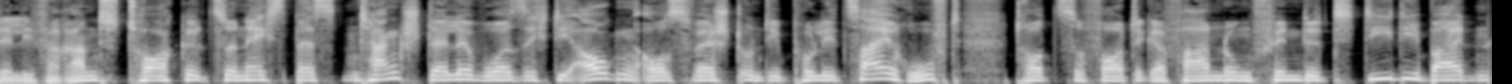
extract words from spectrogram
Der Lieferant torkelt zur nächstbesten Tankstelle, wo er sich die Augen auswäscht und die Polizei ruft. Trotz sofortiger Fahndung findet die die beiden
